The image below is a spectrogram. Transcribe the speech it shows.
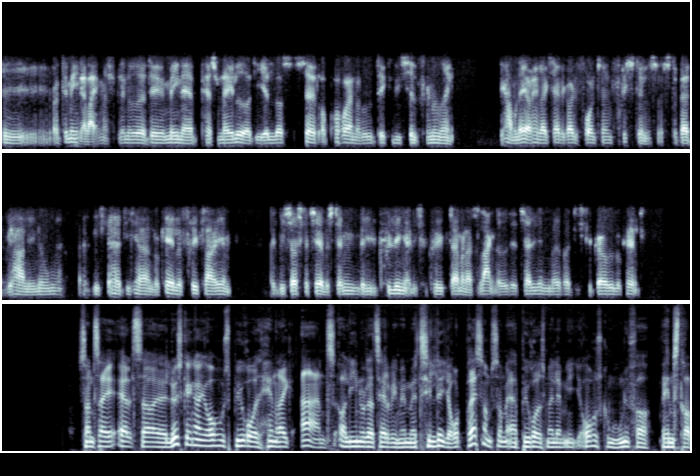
Øh, og det mener jeg bare ikke, man skal blinde ud af. Det mener jeg, personalet og de ældre selv og pårørende ud, det kan de selv finde ud af. Det harmonerer jo heller ikke særlig godt i forhold til en fristillelsesdebat, vi har lige nu med, at vi skal have de her lokale friplejehjem at vi så skal til at bestemme, hvilke kyllinger de skal købe. Der er man altså langt nede i detaljen med, hvad de skal gøre ud lokalt. Sådan sagde altså øh, løsgænger i Aarhus Byråd Henrik Arndt, og lige nu der taler vi med Mathilde Hjort Bressum, som er byrådsmedlem i Aarhus Kommune for Venstre.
